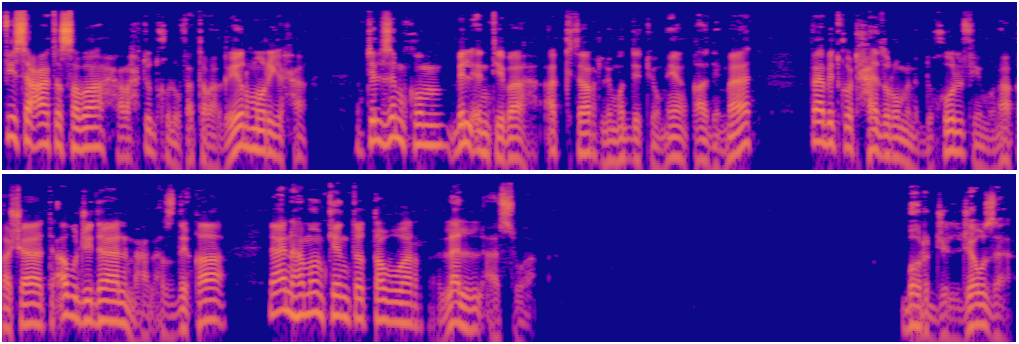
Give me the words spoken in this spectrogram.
في ساعات الصباح رح تدخلوا فترة غير مريحة. بتلزمكم بالانتباه أكثر لمدة يومين قادمات فبدكم تحذروا من الدخول في مناقشات أو جدال مع الأصدقاء لأنها ممكن تتطور للأسوأ. برج الجوزاء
